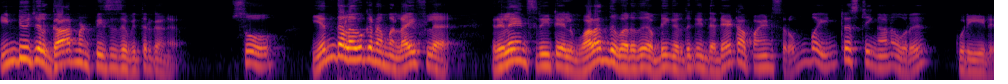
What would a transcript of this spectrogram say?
இண்டிவிஜுவல் கார்மெண்ட் பீசஸை விற்றுருக்காங்க ஸோ எந்த அளவுக்கு நம்ம லைஃப்பில் ரிலையன்ஸ் ரீட்டைல் வளர்ந்து வருது அப்படிங்கிறதுக்கு இந்த டேட்டா பாயிண்ட்ஸ் ரொம்ப இன்ட்ரெஸ்டிங்கான ஒரு குறியீடு.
